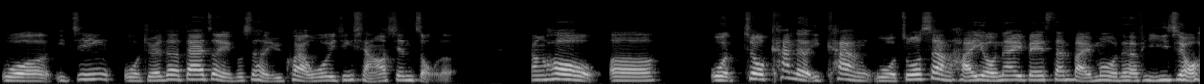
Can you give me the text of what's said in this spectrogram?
我已经我觉得待在这里不是很愉快，我已经想要先走了。”然后，呃。我就看了一看，我桌上还有那一杯三百沫的啤酒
